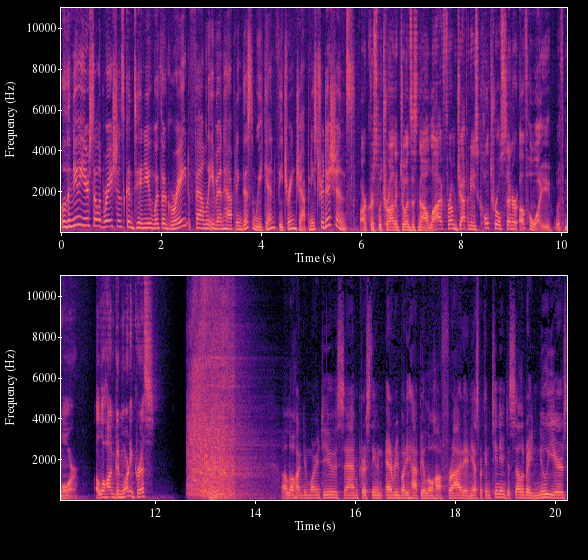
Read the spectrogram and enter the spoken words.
Well, the New Year celebrations continue with a great family event happening this weekend featuring Japanese traditions. Our Chris Latronic joins us now live from Japanese Cultural Center of Hawaii with more. Aloha good morning, Chris. Aloha and good morning to you, Sam, Christine, and everybody. Happy Aloha Friday. And yes, we're continuing to celebrate New Year's,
